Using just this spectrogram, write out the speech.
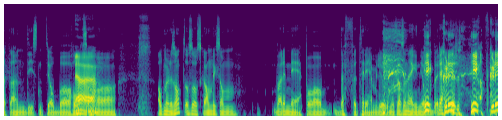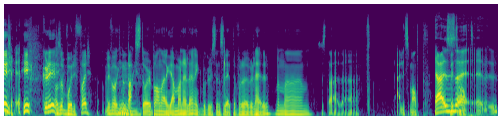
dette er en decent jobb og Ja, holdsom ja. og alt mulig sånt. Og så skal han liksom være med på å bøffe tre millioner fra sin egen jobb. Hykler! Hykler! Hykler! Altså hvorfor? Vi får ikke noe Mm. backstory på han der gammeren heller. Ikke på Christian Slater for øvrig heller. Men uh, syns det er, uh, er litt smalt. Jeg syns Litt er halt.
